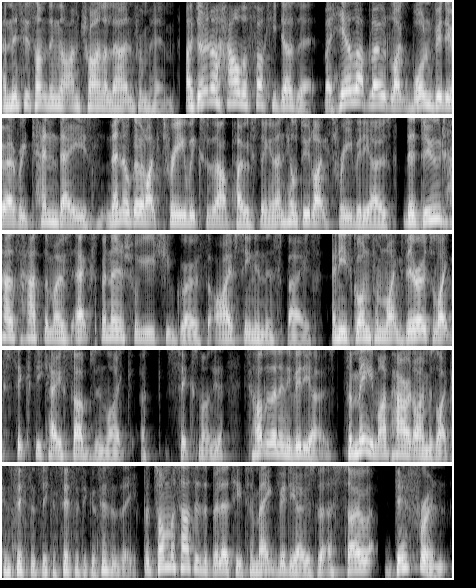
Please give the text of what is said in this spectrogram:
And this is something that I'm trying to learn from him. I don't know how the fuck he does it, but he'll upload like one video every 10 days, then he'll go like three weeks without posting, and then he'll do like three videos. The dude has had the most exponential YouTube growth that I've seen in this space. And he's gone from like zero to like 60k subs in like six months. It's harder than any videos. For me, my paradigm is like consistency, consistency, consistency. But Thomas has this ability to make videos that are so different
